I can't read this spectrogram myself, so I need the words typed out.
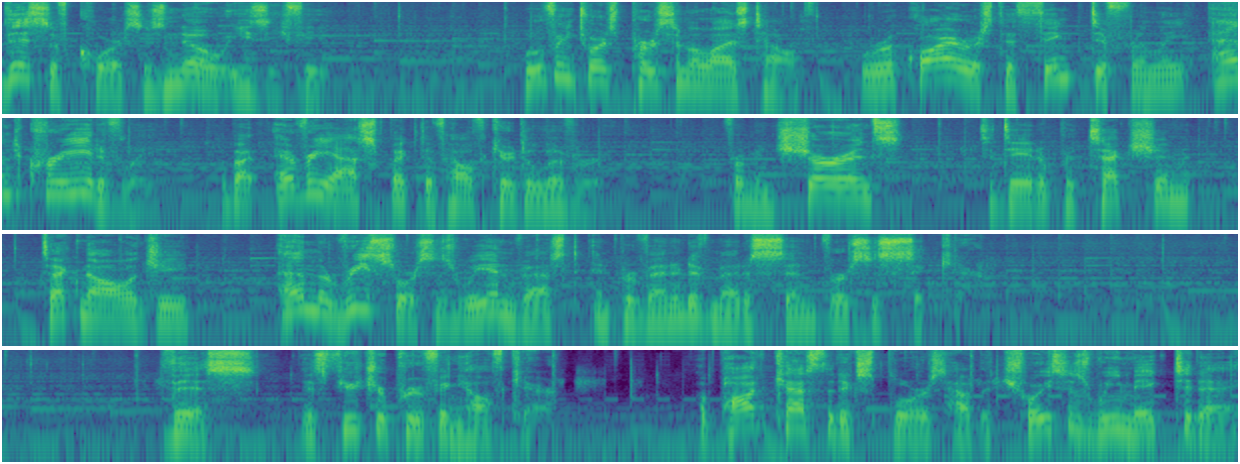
This, of course, is no easy feat. Moving towards personalized health will require us to think differently and creatively about every aspect of healthcare delivery, from insurance to data protection, technology, and the resources we invest in preventative medicine versus sick care. This is Future Proofing Healthcare, a podcast that explores how the choices we make today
